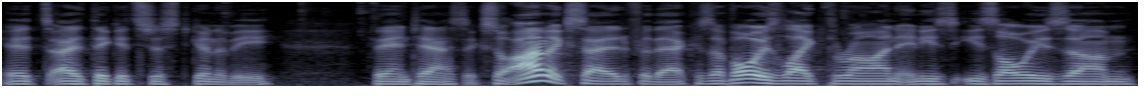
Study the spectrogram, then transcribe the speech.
It's I think it's just gonna be fantastic. So I'm excited for that because I've always liked Thrawn, and he's he's always um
